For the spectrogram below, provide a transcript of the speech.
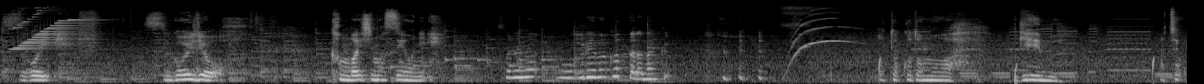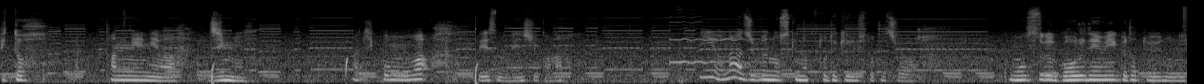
すごいすごい量。完売しますように。それなもう売れ残ったら泣く。男どもはゲーム。アチャピとカンネーニはジム。アキポンはベースの練習かな。いいよな自分の好きなことできる人たちは。もうすぐゴールデンウィークだというのに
